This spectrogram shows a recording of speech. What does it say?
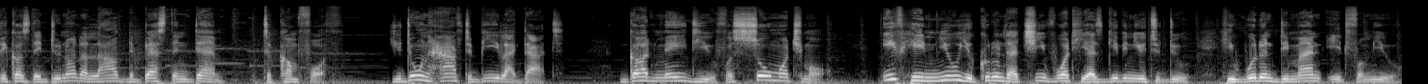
because they do not allow the best in them to come forth. You don't have to be like that. God made you for so much more. If He knew you couldn't achieve what He has given you to do, He wouldn't demand it from you.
